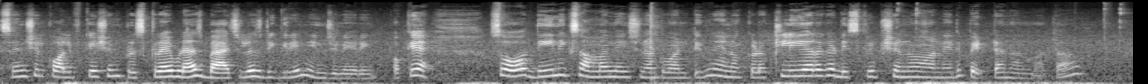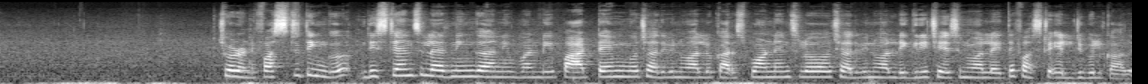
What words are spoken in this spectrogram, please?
essential qualification prescribed as bachelor's degree in engineering okay so దీనికి సంబంధించినటువంటిది నేను ఇక్కడ క్లియర్గా డిస్క్రిప్షన్ అనేది పెట్టాను అనమాట చూడండి ఫస్ట్ థింగ్ డిస్టెన్స్ లెర్నింగ్ కానివ్వండి పార్ట్ టైమ్గా చదివిన వాళ్ళు కరస్పాండెన్స్లో చదివిన వాళ్ళు డిగ్రీ చేసిన వాళ్ళు అయితే ఫస్ట్ ఎలిజిబుల్ కాదు.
